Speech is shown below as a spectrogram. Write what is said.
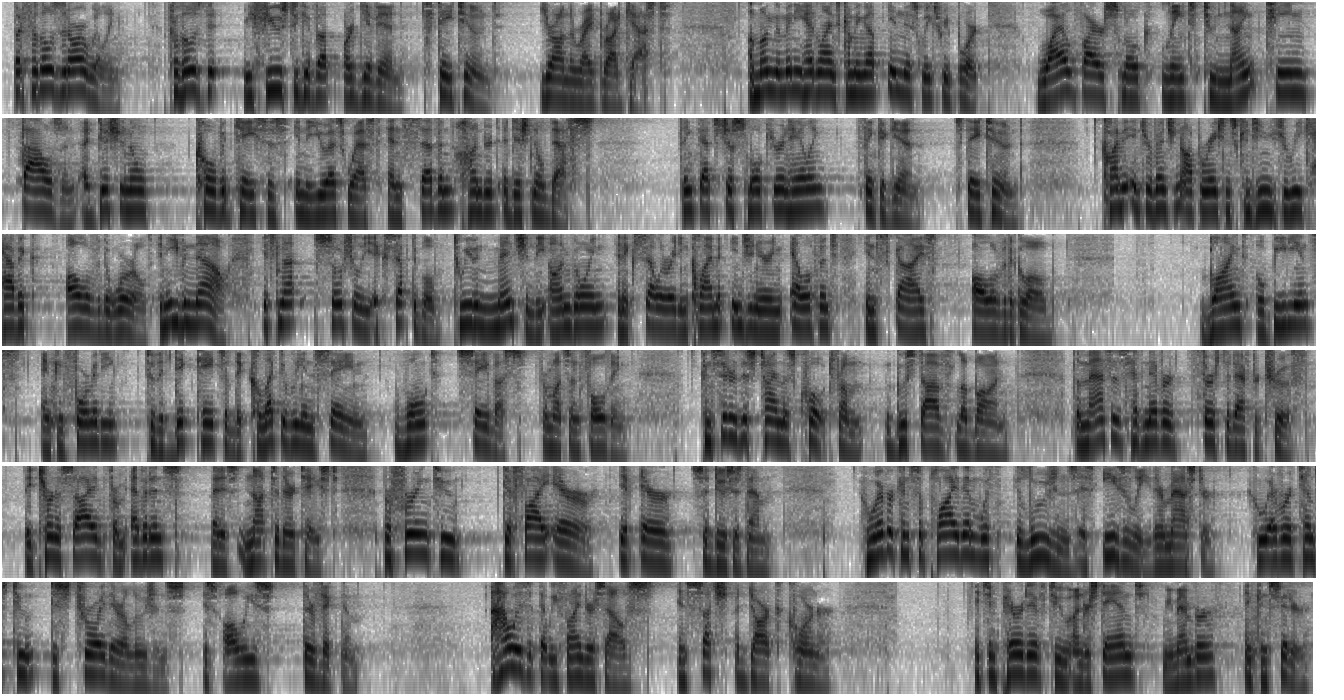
But for those that are willing, for those that refuse to give up or give in, stay tuned. You're on the right broadcast. Among the many headlines coming up in this week's report, wildfire smoke linked to 19,000 additional COVID cases in the U.S. West and 700 additional deaths. Think that's just smoke you're inhaling? Think again. Stay tuned. Climate intervention operations continue to wreak havoc all over the world. And even now, it's not socially acceptable to even mention the ongoing and accelerating climate engineering elephant in skies all over the globe. Blind obedience and conformity to the dictates of the collectively insane won't save us from what's unfolding. Consider this timeless quote from Gustave Le Bon The masses have never thirsted after truth. They turn aside from evidence that is not to their taste, preferring to defy error if error seduces them. Whoever can supply them with illusions is easily their master. Whoever attempts to destroy their illusions is always their victim. How is it that we find ourselves in such a dark corner. It's imperative to understand, remember, and consider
